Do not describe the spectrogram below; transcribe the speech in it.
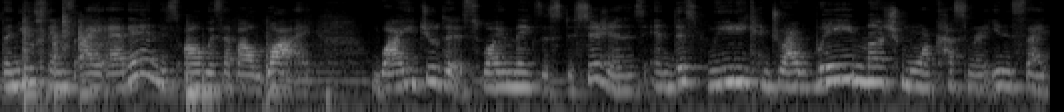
the new things I add in is always about why why you do this, why you make these decisions, and this really can drive way much more customer insight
